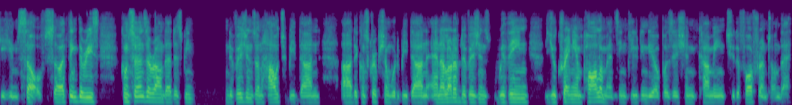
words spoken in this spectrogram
himself. So I think there is concerns around that. There's been divisions on how to be done, uh, the conscription would be done, and a lot of divisions within Ukrainian parliament, including the opposition, coming to the forefront on that.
